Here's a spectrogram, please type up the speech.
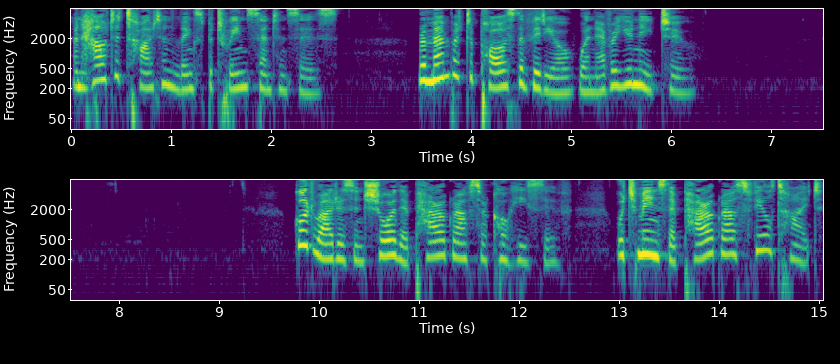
and how to tighten links between sentences. Remember to pause the video whenever you need to. Good writers ensure their paragraphs are cohesive, which means their paragraphs feel tight,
